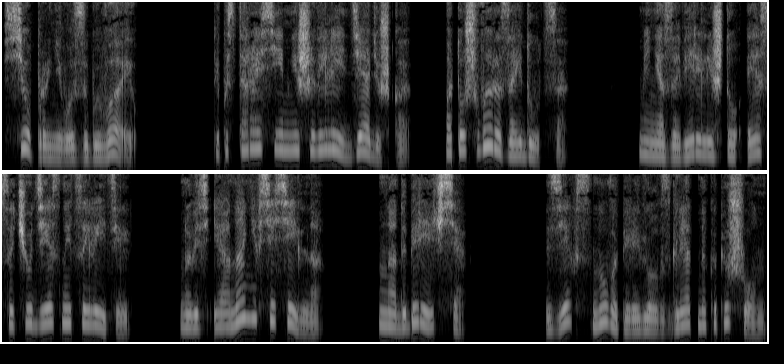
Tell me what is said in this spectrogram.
Все про него забываю. Ты постарайся им не шевелить, дядюшка, а то швы разойдутся. Меня заверили, что Эсса чудесный целитель, но ведь и она не всесильна. Надо беречься. Зев снова перевел взгляд на капюшон.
